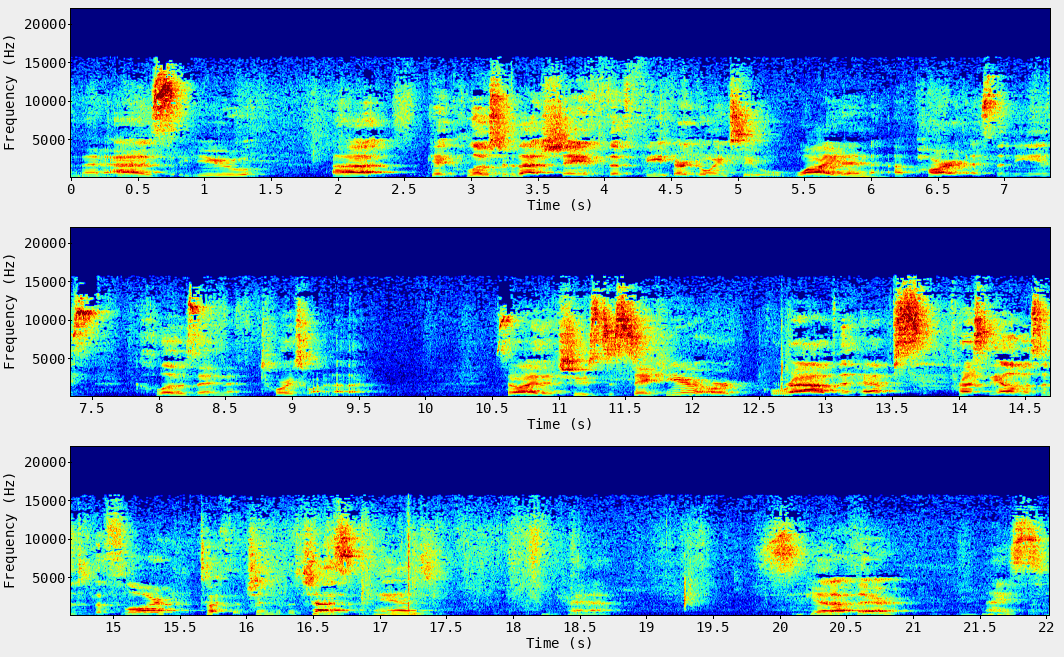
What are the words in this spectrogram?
And then as you uh, get closer to that shape, the feet are going to widen apart as the knees close in towards one another. So either choose to stay here or grab the hips, press the elbows into the floor, tuck the chin to the chest, and kind of get up there. Nice.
